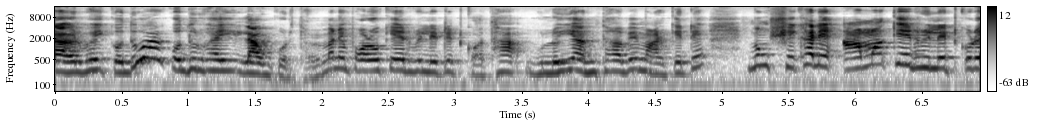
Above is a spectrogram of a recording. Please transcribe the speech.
লাউর ভাই কদু আর কদুর ভাই লাউ করতে হবে। মানে পরকের রিলেটেড কথাগুলোই আনতে হবে মার্কেটে এবং সেখানে আমাকে রিলেট করে,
